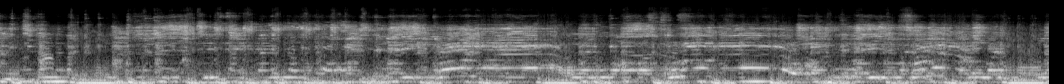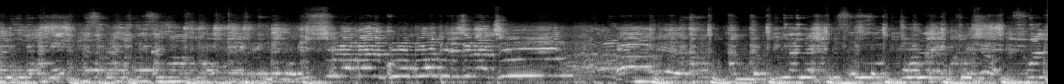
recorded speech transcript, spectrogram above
I'm looking at my pieces, don't let it.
